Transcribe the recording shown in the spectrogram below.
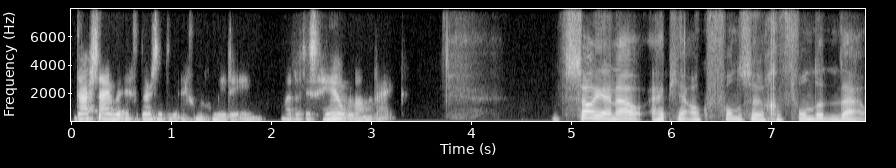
daar, zijn we echt, daar zitten we echt nog middenin. Maar dat is heel belangrijk. Zou jij nou, heb je ook fondsen gevonden daar,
